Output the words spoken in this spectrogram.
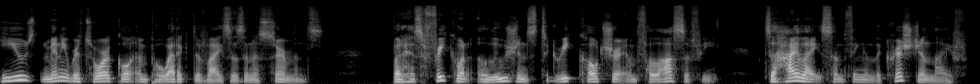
He used many rhetorical and poetic devices in his sermons, but his frequent allusions to Greek culture and philosophy to highlight something in the Christian life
